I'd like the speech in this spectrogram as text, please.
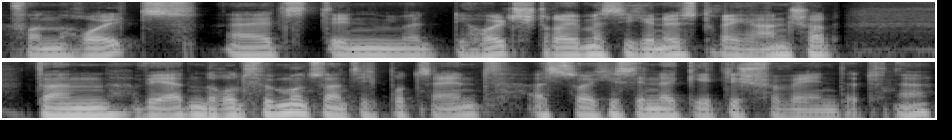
von Holz, äh, jetzt den, die Holzströme sich in Österreich anschaut, dann werden rund 25 Prozent als solches energetisch verwendet. Ne?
